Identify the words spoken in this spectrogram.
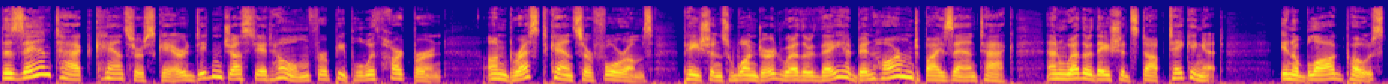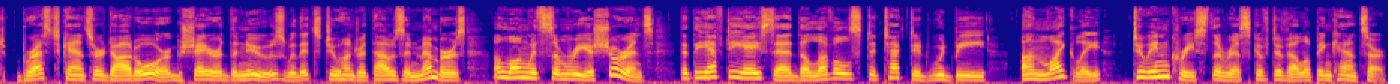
The Zantac cancer scare didn't just hit home for people with heartburn. On breast cancer forums, patients wondered whether they had been harmed by Zantac and whether they should stop taking it. In a blog post, breastcancer.org shared the news with its 200,000 members, along with some reassurance that the FDA said the levels detected would be unlikely to increase the risk of developing cancer.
